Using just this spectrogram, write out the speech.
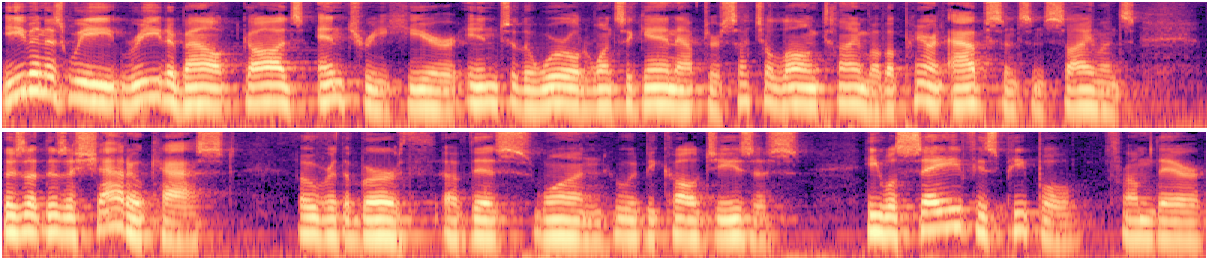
Even as we read about God's entry here into the world once again after such a long time of apparent absence and silence, there's a, there's a shadow cast over the birth of this one who would be called Jesus. He will save his people from their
